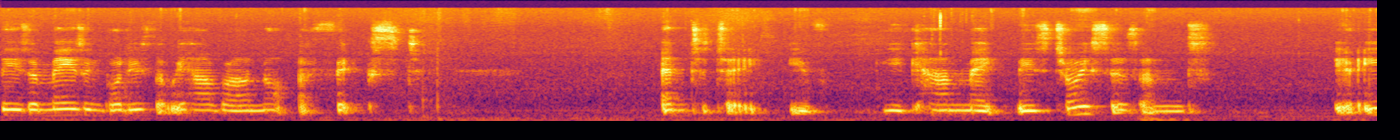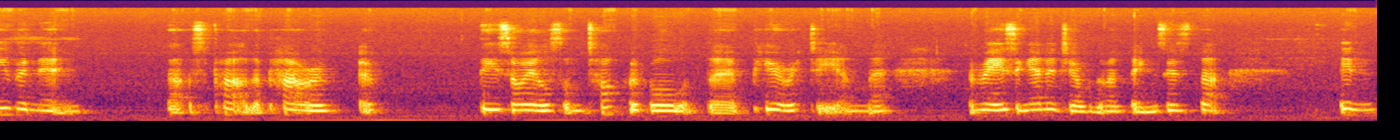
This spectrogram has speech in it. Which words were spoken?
these amazing bodies that we have are not a fixed entity. You you can make these choices, and even in that's part of the power of, of these oils on top of all of the purity and the amazing energy of them and things is that in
